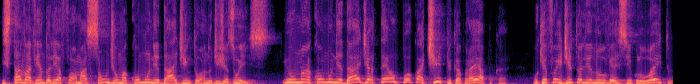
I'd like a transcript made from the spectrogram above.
estava havendo ali a formação de uma comunidade em torno de Jesus? E uma comunidade até um pouco atípica para a época, porque foi dito ali no versículo 8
